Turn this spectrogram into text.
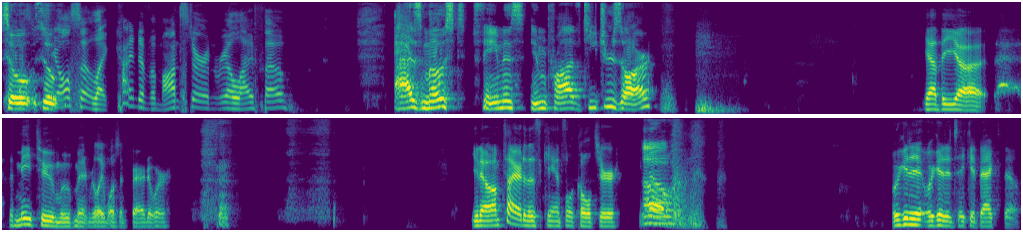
So, Isn't so she also like kind of a monster in real life, though. as most famous improv teachers are, Yeah, the uh, the Me Too movement really wasn't fair to her. you know, I'm tired of this cancel culture. You know, Oh, We're gonna we're gonna take it back though.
